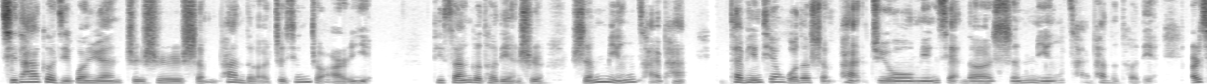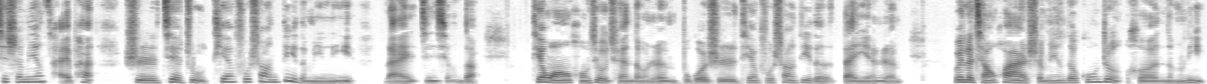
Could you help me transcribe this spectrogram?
其他各级官员只是审判的执行者而已。第三个特点是神明裁判，太平天国的审判具有明显的神明裁判的特点，而其神明裁判是借助天父上帝的名义来进行的，天王洪秀全等人不过是天父上帝的代言人。为了强化神明的公正和能力，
